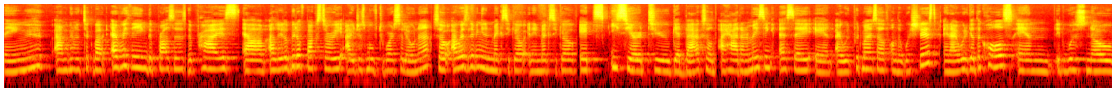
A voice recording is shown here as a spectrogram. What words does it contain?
thing. I'm gonna talk about everything, the process, the price, um, a little bit of backstory. I just moved to Barcelona. So I was living in Mexico and in Mexico, it's easier to get back. So I had an amazing SA and I would put myself on the wish list and I would get the calls and it was no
